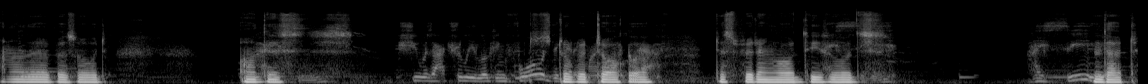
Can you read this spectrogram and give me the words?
another episode of this She was actually looking forward to stupid talker just spitting out these I words see. I see. that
